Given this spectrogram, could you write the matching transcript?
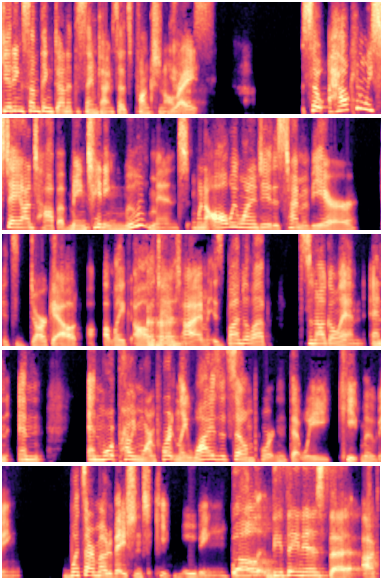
getting something done at the same time. So it's functional, yes. right? So, how can we stay on top of maintaining movement when all we want to do this time of year, it's dark out like all the uh-huh. damn time, is bundle up, snuggle in, and and and more probably more importantly, why is it so important that we keep moving? What's our motivation to keep moving? Well the thing is the uh,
